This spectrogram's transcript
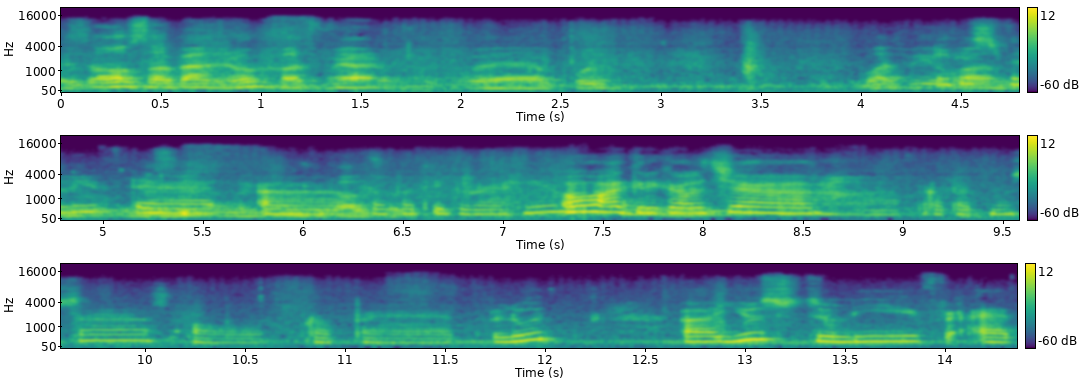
It's also a bedroom, but we are uh, put what we It want is believed visit that uh, agriculture. Prophet Ibrahim Oh, and, agriculture. uh, Prophet Musa or Prophet Lut uh, used to live at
